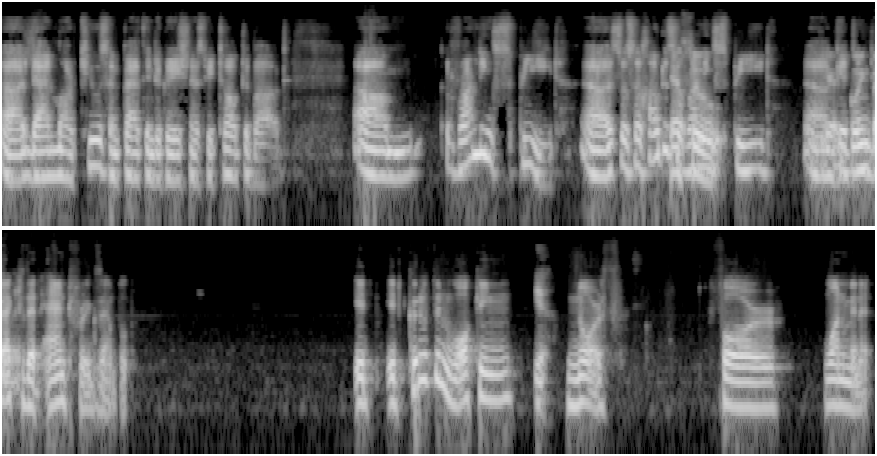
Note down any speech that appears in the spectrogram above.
uh, landmark cues and path integration, as we talked about. Um, running speed. Uh, so, so how does yeah, running speed uh, yeah, going back it. to that ant, for example, it it could have been walking yeah. north for one minute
